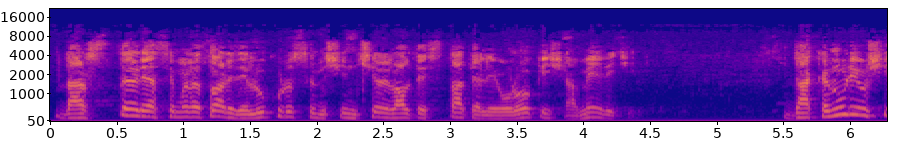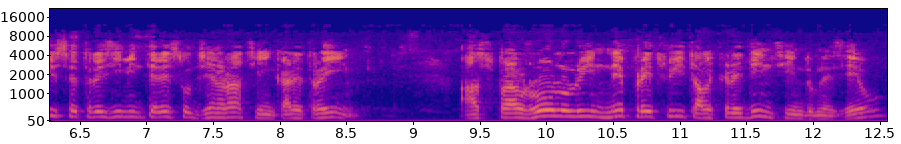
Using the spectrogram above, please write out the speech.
dar stări asemănătoare de lucruri sunt și în celelalte state ale Europei și Americii. Dacă nu reușim să trezim interesul generației în care trăim asupra rolului neprețuit al credinței în Dumnezeu,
